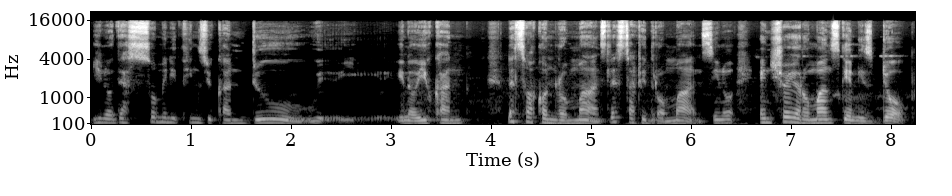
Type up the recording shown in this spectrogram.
you know there's so many things you can do you know you can let's work on romance. Let's start with romance you know ensure your romance game is dope.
